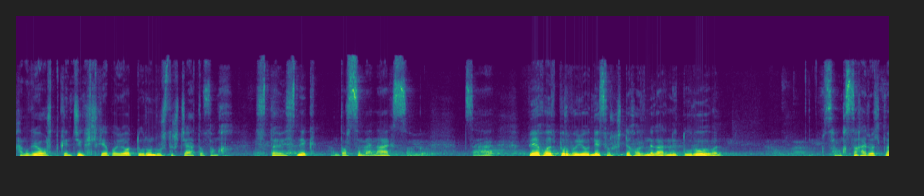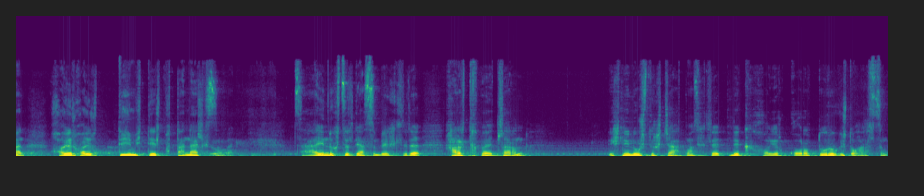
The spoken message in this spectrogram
хамгийн урт гинжин хэлхээ буюу 4 нүүрс төрөгчийн атом сонгох ёстой байсныг андуурсан байна гэсэн. За Б хувилбар буюу нийт сурагчдын 21.4% нь сонгосон хариулт маань 2,2 диметил бутанайл гэсэн байна. За энэ нөхцөлд яасан бэ гэхээр харагдах байдлаар нь эхний нөөц төрөгчийн атмаас эхлээд 1 2 3 4 гэж дугаарлсан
